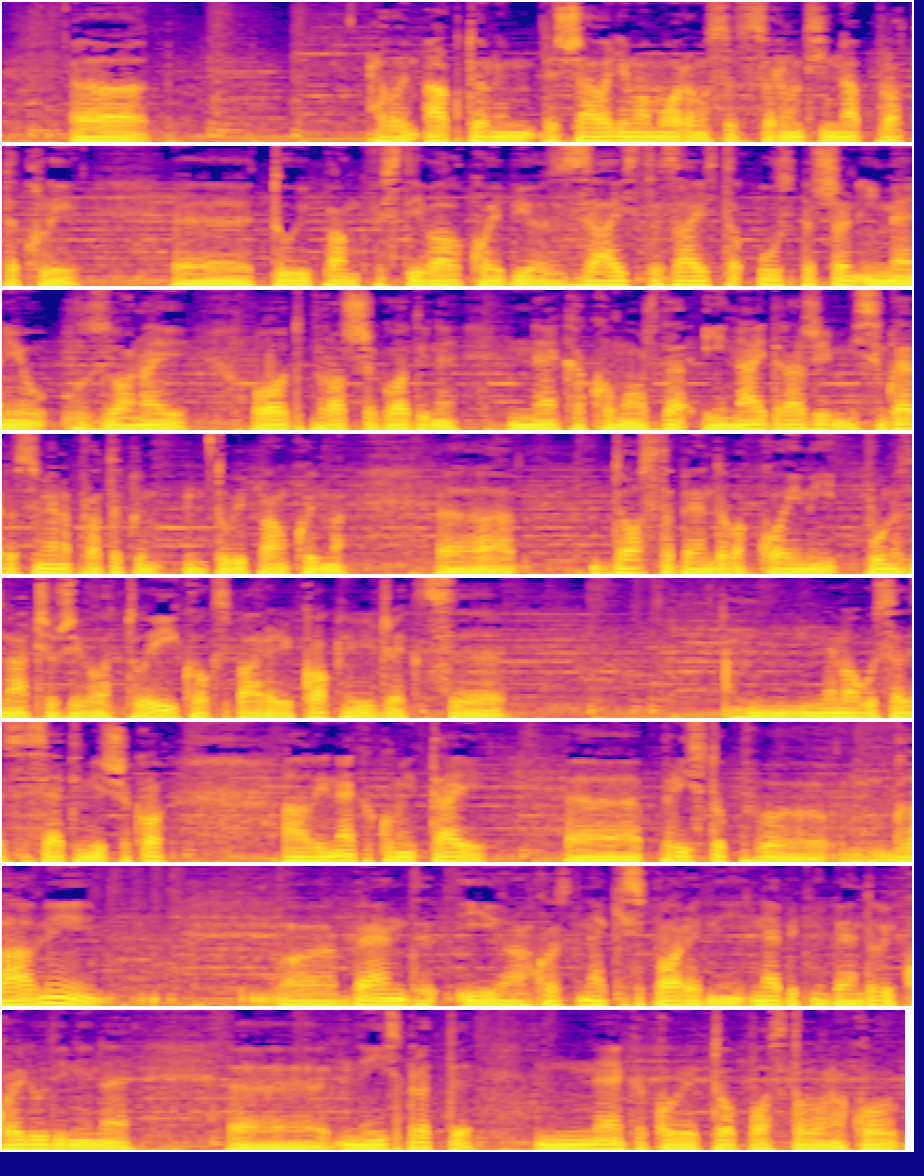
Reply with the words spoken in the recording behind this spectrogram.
ovim aktualnim dešavanjima, moramo se osvrnuti na protekli uh, Tuvi Punk festival koji je bio zaista, zaista uspešan i meni uz onaj od prošle godine nekako možda i najdraži. Mislim, gledao sam ja na proteklim Tuvi Punkovima uh, dosta bendova koji mi puno znači u životu i Cox Parer i Cockney Rejects uh, ne mogu sad da se setim više ko ali nekako mi taj uh, pristup uh, glavni bend i onako neki sporedni, nebitni bendovi koje ljudi ni ne, uh, ne isprate, nekako je to postalo onako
